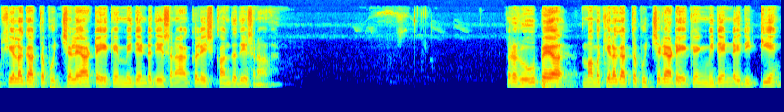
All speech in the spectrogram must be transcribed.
කියලා ගත්ත පුච්චලයට ඒකෙන් මිදෙන්න දේශනා කළේ ස්කන්ධ දේශනාව. තර රූපය මම කියලා ගත්ත පුච්චලයට ඒකෙන් මිදෙන්න ඒ දිට්ඨියෙන්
